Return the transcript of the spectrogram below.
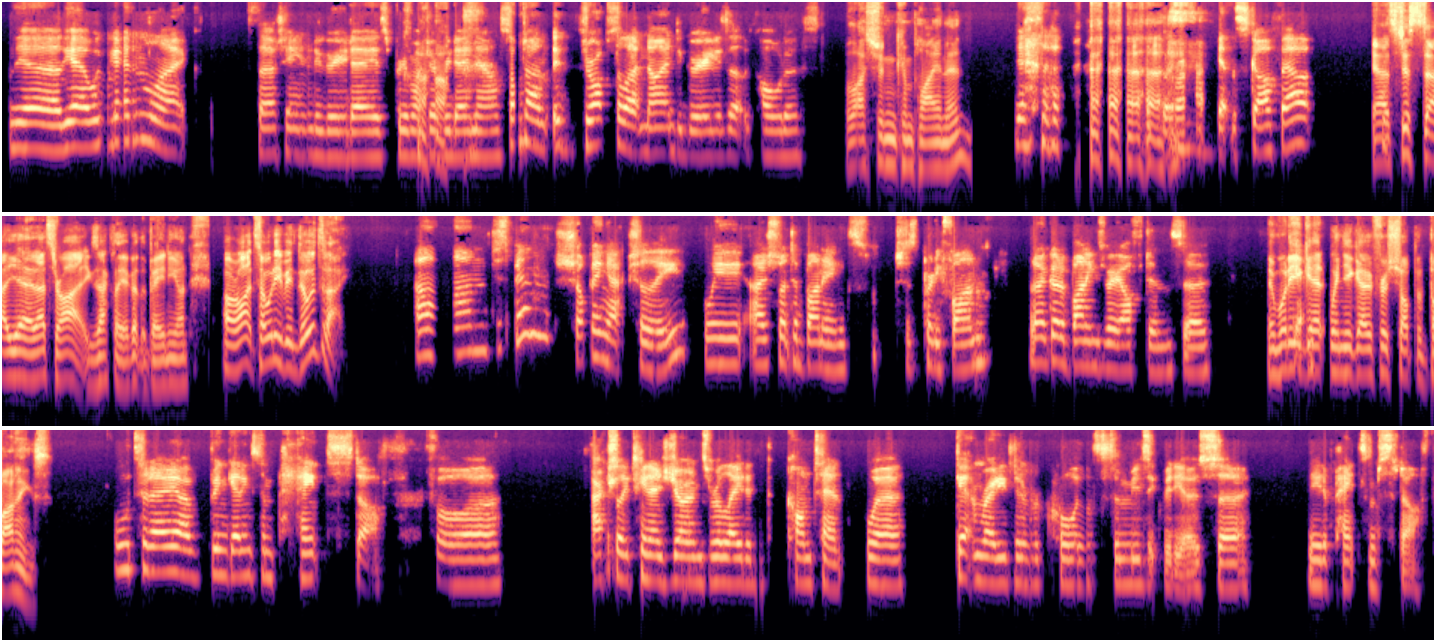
Yeah, yeah, we're getting like 13 degree days pretty much every day now. Sometimes it drops to like nine degrees at the coldest. well, I shouldn't complain then. Yeah, get the scarf out. yeah, it's just, uh, yeah, that's right. Exactly. I got the beanie on. All right. So, what have you been doing today? Um, just been shopping actually. We I just went to Bunnings, which is pretty fun. I don't go to Bunnings very often, so And what do you Yeah. get when you go for a shop at Bunnings? Well today I've been getting some paint stuff for actually Teenage Joans related content. We're getting ready to record some music videos, so need to paint some stuff.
